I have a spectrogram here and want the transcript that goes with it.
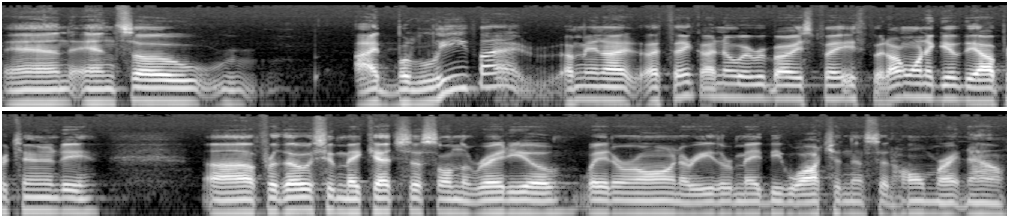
And, and so I believe I, I mean, I, I think I know everybody's faith, but I want to give the opportunity uh, for those who may catch this on the radio later on, or either may be watching this at home right now,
